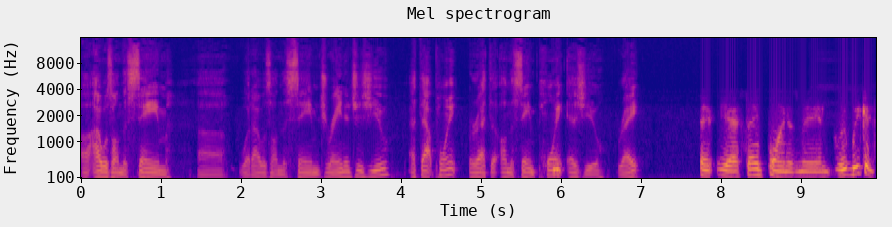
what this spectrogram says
uh, I was on the same uh, what I was on the same drainage as you at that point, or at the on the same point as you, right? Yeah, same point as me, and we, we could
